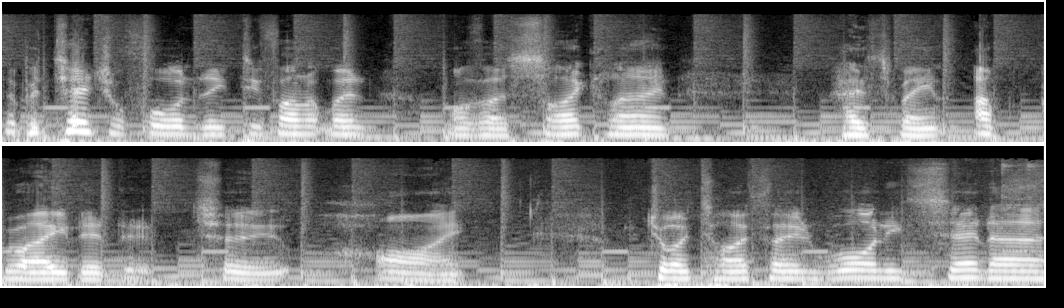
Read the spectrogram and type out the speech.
The potential for the development of a cyclone has been upgraded to high. Joint Typhoon Warning Centre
